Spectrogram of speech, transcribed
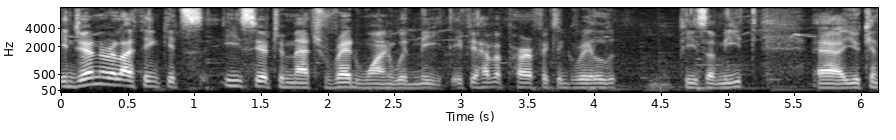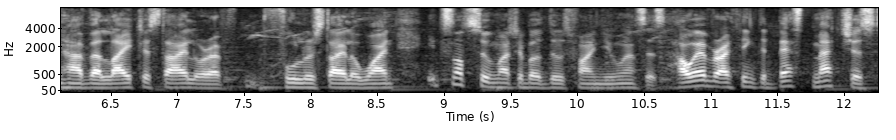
In general, I think it's easier to match red wine with meat. If you have a perfectly grilled piece of meat, uh, you can have a lighter style or a fuller style of wine. It's not so much about those fine nuances. However, I think the best matches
